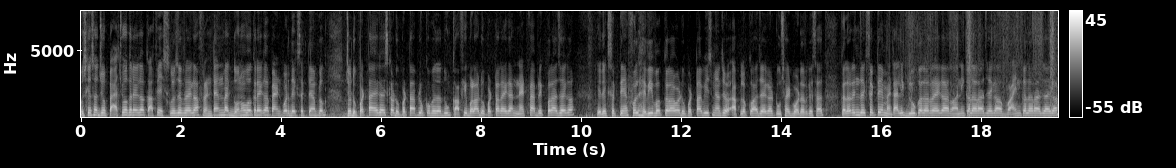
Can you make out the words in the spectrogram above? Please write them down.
उसके साथ जो पैच वर्क रहेगा, काफ़ी एक्सक्लूसिव रहेगा। फ्रंट एंड बैक दोनों वर्क रहेगा। पैंट पर देख सकते हैं आप लोग। जो दुपट्टा आएगा, इसका दुपट्टा आप लोग को बता दूँ, काफ़ी बड़ा दुपट्टा रहेगा। नेट फैब्रिक पर आ जाएगा। ये देख सकते हैं फुल हैवी वर्क करा हुआ दुपट्टा भी इसमें आप लोग को आ जाएगा टू साइड बॉर्डर के साथ। कलर इन देख सकते हैं मेटालिक ब्लू कलर रहेगा, रानी कलर आ जाएगा वाइन कलर आ जाएगा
